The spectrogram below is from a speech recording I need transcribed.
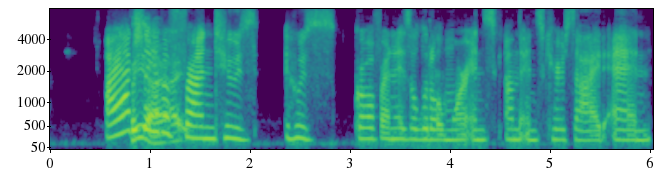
I actually yeah, have a I- friend whose whose girlfriend is a little more ins- on the insecure side and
